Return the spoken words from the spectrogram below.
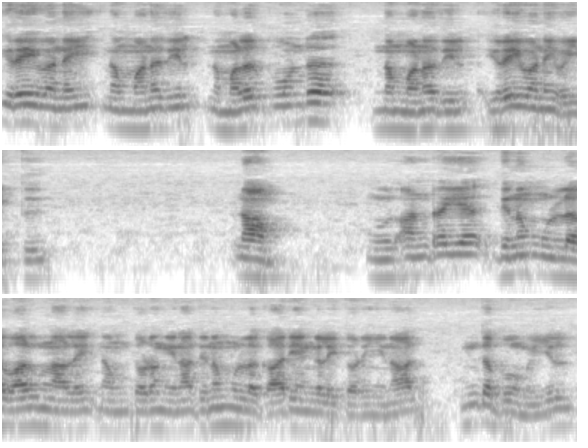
இறைவனை நம் மனதில் நம் மலர் போன்ற நம் மனதில் இறைவனை வைத்து நாம் அன்றைய தினம் உள்ள வாழ்வு நாளை நாம் தொடங்கினால் தினம் உள்ள காரியங்களை தொடங்கினால் இந்த பூமியில்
